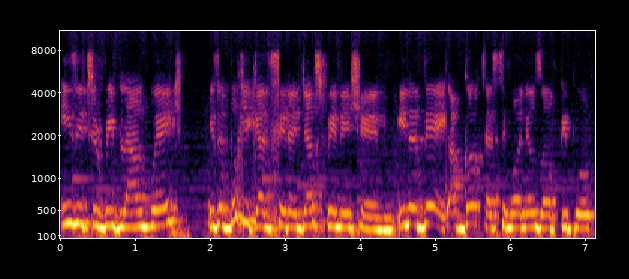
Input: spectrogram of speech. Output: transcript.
easy to read language. It's a book you can sit and just finish in, in a day. I've got testimonials of people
